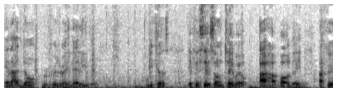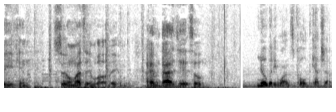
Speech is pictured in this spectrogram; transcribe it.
and I don't refrigerate that either because if it sits on the table I hop all day, I feel it can sit on my table all day. I, mean, I haven't died yet, so. Nobody wants cold ketchup.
